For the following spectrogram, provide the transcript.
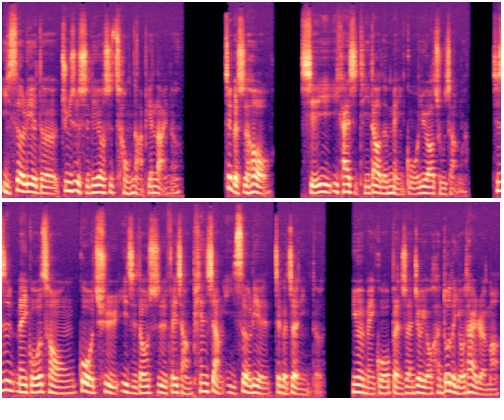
以色列的军事实力又是从哪边来呢？这个时候，协议一开始提到的美国又要出场了。其实美国从过去一直都是非常偏向以色列这个阵营的，因为美国本身就有很多的犹太人嘛，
